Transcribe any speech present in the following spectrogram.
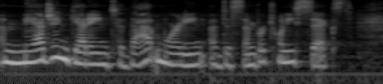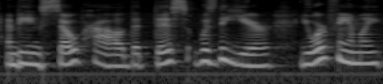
Imagine getting to that morning of December 26th and being so proud that this was the year your family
